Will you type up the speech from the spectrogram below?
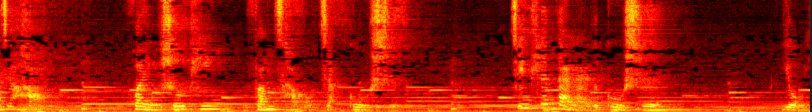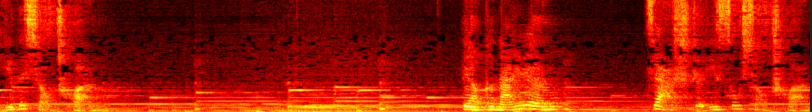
家好，欢迎收听芳草讲故事。今天带来的故事《友谊的小船》。两个男人驾驶着一艘小船，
